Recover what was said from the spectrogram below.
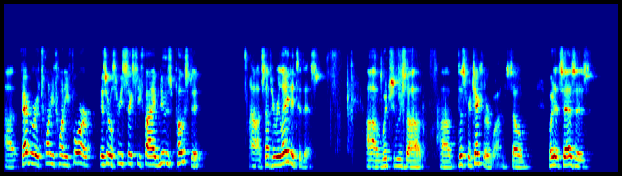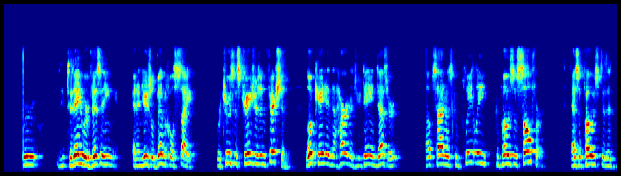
uh, February 2024, Israel365 News posted uh, something related to this, uh, which was uh, uh, this particular one. So, what it says is we're, today we're visiting an unusual biblical site where truth is strangers in fiction, located in the heart of the Judean desert. Outside was completely composed of sulfur, as opposed to the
